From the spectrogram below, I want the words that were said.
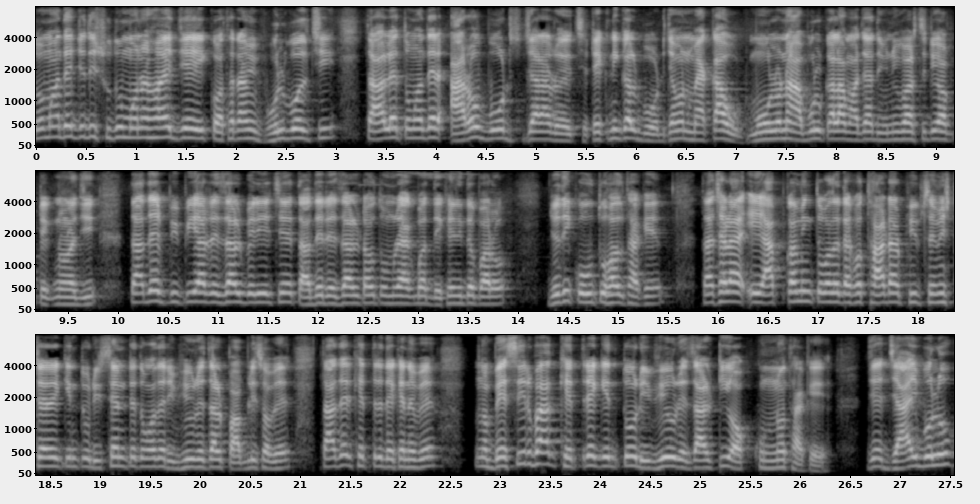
তোমাদের যদি শুধু মনে হয় যে এই কথাটা আমি ভুল বলছি, তাহলে তোমাদের আরও বোর্ডস যারা রয়েছে টেকনিক্যাল বোর্ড যেমন MAKAUT Maulana Abul Kalam Azad University of Technology তাদের পিপিআর রেজাল্ট বেরিয়েছে, তাদের রেজাল্টটাও তোমরা একবার দেখে নিতে পারো। যদি কৌতূহল থাকে। তাছাড়া এই আপকামিং তোমাদের দেখো থার্ড আর ফিফথ সেমিস্টারের কিন্তু রিসেন্টে তোমাদের রিভিউ রেজাল্ট পাবলিশ হবে। তাদের ক্ষেত্রে দেখে নেবে, বেশিরভাগ ক্ষেত্রে কিন্তু রিভিউ রেজাল্টই অক্ষুণ্ণ থাকে। যে যাই বলুক,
